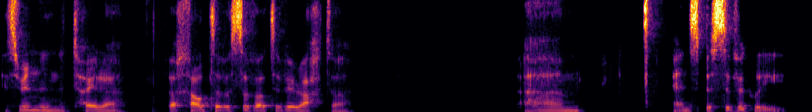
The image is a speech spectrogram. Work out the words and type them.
it's written in the Torah, V'chalta v'savata v'rachta, um, and specifically,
